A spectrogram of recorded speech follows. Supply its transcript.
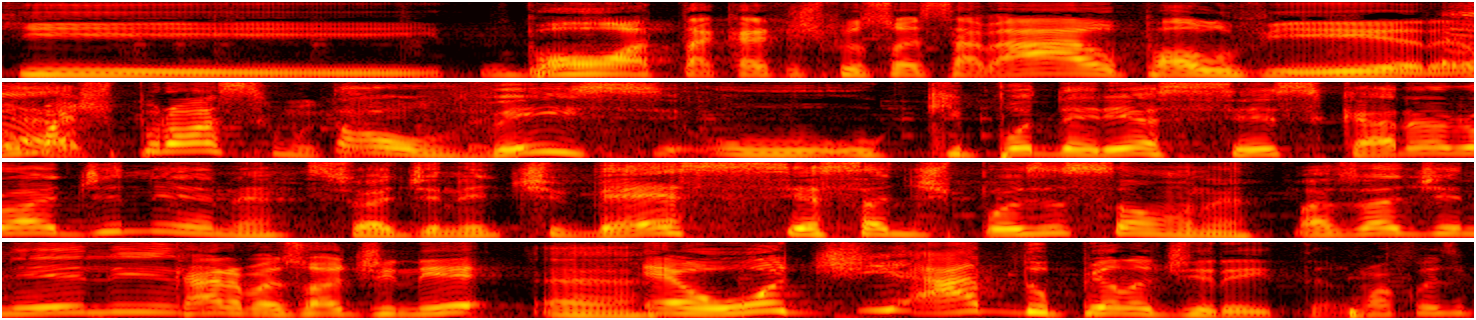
que bota, cara, que as pessoas sabem, ah, o Paulo Vieira. É, o É, mais próximo. Talvez o, o que poderia ser esse cara era o Adnet, né? Se o Adnet tivesse essa disposição, né? Mas o Adnet, ele... Cara, mas o Adnet É. é. odiado pela direita. Uma coisa.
